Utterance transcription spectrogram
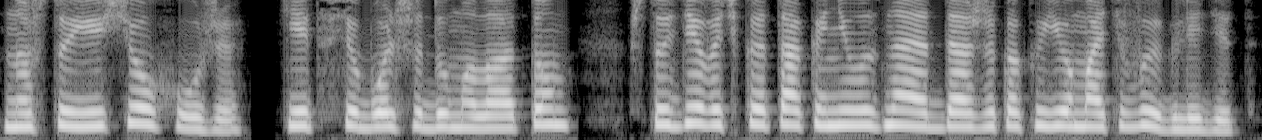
Но что еще хуже, Кейт все больше думала о том, что девочка так и не узнает даже, как ее мать выглядит.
